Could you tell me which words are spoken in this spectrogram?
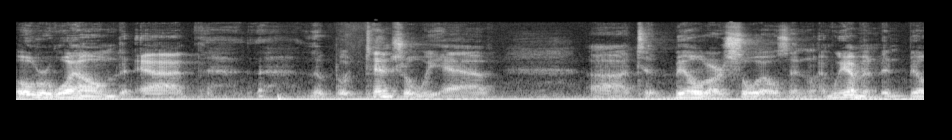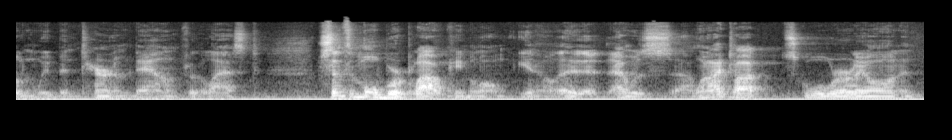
overwhelmed at the potential we have uh, to build our soils, and, and we haven't been building; we've been tearing them down for the last since the moldboard plow came along. You know, that, that was uh, when I taught school early on in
